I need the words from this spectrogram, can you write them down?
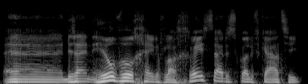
Eh, er zijn heel veel gele vlaggen geweest tijdens de kwalificatie.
